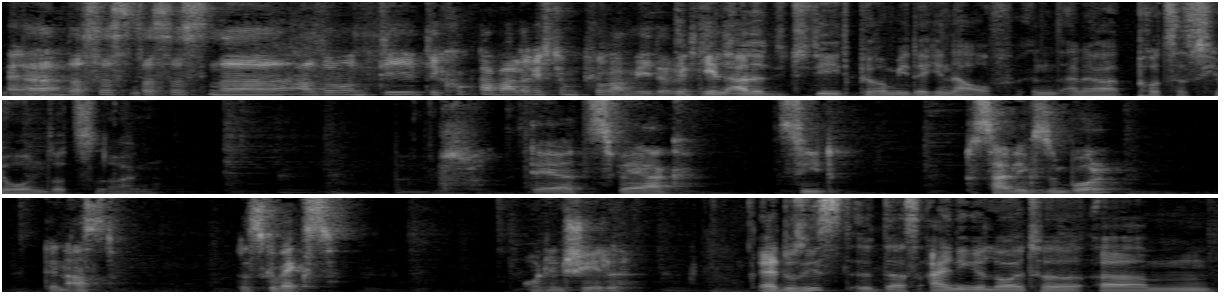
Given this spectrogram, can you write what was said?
Äh, das ist, das ist eine, also und die, die gucken aber alle Richtung Pyramide, Die richtig? gehen alle die, die Pyramide hinauf, in einer Prozession sozusagen. Der Zwerg zieht das heilige Symbol, den Ast, das Gewächs und den Schädel. Äh, du siehst, äh, dass einige Leute ähm,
